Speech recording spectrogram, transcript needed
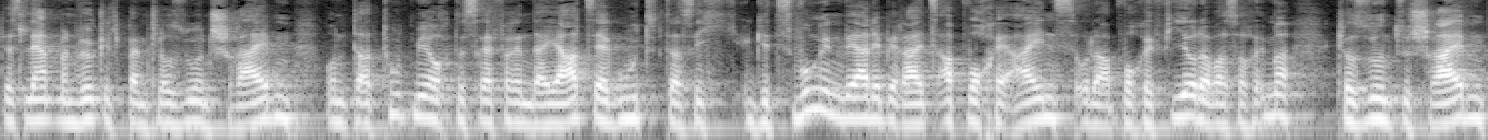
das lernt man wirklich beim Klausuren schreiben. Und da tut mir auch das Referendariat sehr gut, dass ich gezwungen werde, bereits ab Woche 1 oder ab Woche 4 oder was auch immer, Klausuren zu schreiben.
